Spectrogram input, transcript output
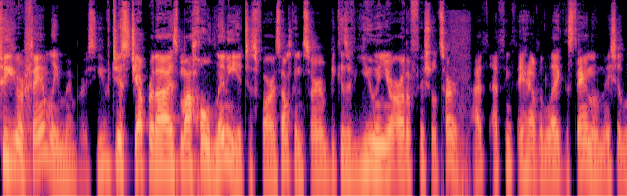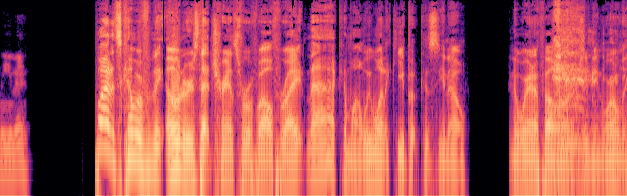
to your family members. You've just jeopardized my whole lineage as far as I'm concerned because of you and your artificial turf. I, I think they have a leg to stand on. They should lean in. But it's coming from the owners that transfer of wealth, right? Nah, come on, we want to keep it because you know, you know, we're NFL owners. I mean, we're only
